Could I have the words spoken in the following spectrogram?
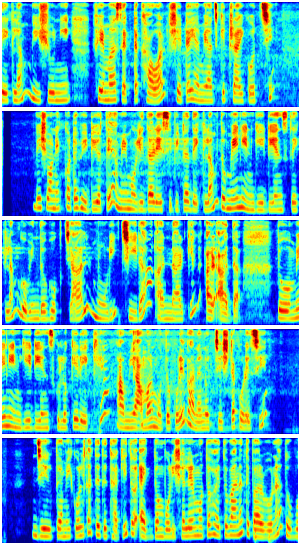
দেখলাম। ভীষণই ফেমাস একটা খাওয়ার, সেটাই আমি আজকে ট্রাই করছি। বেশ অনেক কটা ভিডিওতে আমি মলিদার রেসিপিটা দেখলাম। তো মেন ইনগ্রিডিয়েন্টস দেখলাম, গোবিন্দভোগ চাল, মুড়ি চিরা আর নারকেল আর আদা। তো মেন ইনগ্রিডিয়েন্টসগুলোকে রেখে আমি আমার মতো করে বানানোর চেষ্টা করেছি। যেহেতু আমি কলকাতাতে থাকি, তো একদম বরিশালের মতো হয়তো বানাতে পারব না। তবু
